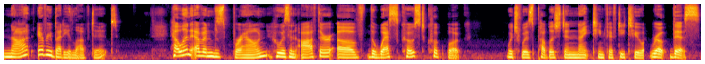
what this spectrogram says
not everybody loved it. Helen Evans Brown, who is an author of the West Coast Cookbook, which was published in 1952, wrote this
